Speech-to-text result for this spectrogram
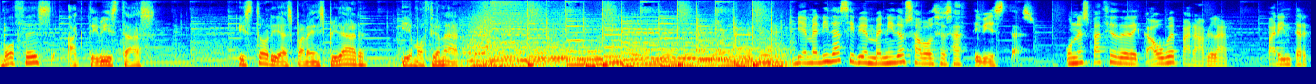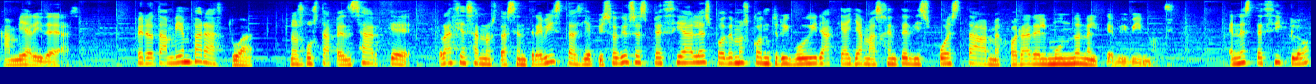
Voces activistas. Historias para inspirar y emocionar. Bienvenidas y bienvenidos a Voces Activistas, un espacio de DKV para hablar, para intercambiar ideas, pero también para actuar. Nos gusta pensar que, gracias a nuestras entrevistas y episodios especiales, podemos contribuir a que haya más gente dispuesta a mejorar el mundo en el que vivimos. En este ciclo,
